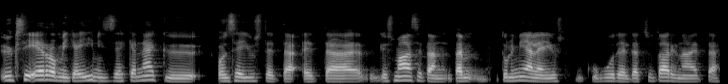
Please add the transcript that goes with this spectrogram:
yksi ero, mikä ihmisissä ehkä näkyy, on se just, että, että jos mä asetan, tai tuli mieleen just kun kuuntelit sun tarinaa, että,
